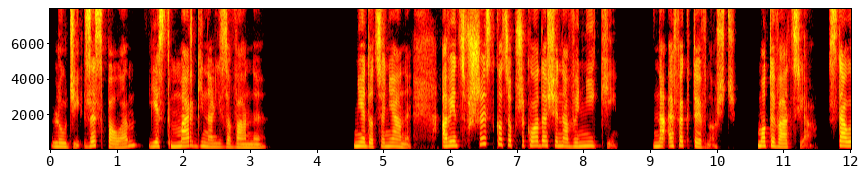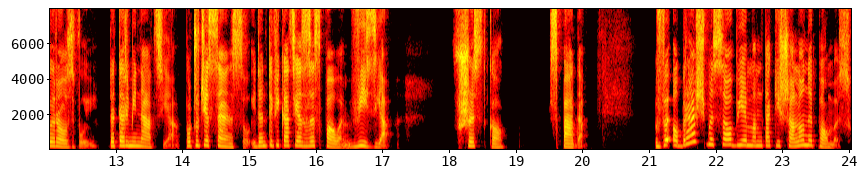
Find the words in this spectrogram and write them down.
ludzi zespołem, jest marginalizowany, niedoceniany. A więc wszystko, co przekłada się na wyniki, na efektywność, motywacja, stały rozwój, determinacja, poczucie sensu, identyfikacja z zespołem, wizja, wszystko spada. Wyobraźmy sobie, mam taki szalony pomysł.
